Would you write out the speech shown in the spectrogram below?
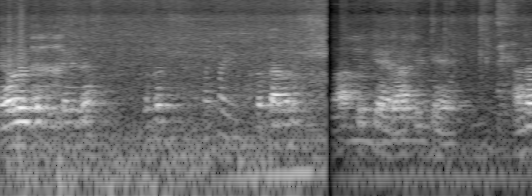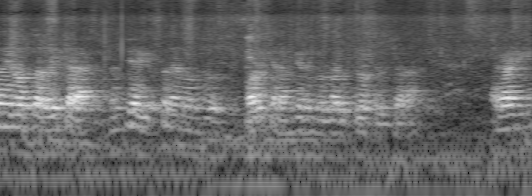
ಏನಿದೆ? ಗೊತ್ತಾಗಲ್ಲ? ರಾಜ್ಯಕ್ಕೆ ರಾಜ್ಯಕ್ಕೆ ಅನ್ನೋದಿರುವಂತ ರೈತ ನಂಬಿಯಾಗಿರ್ತಾನೆ ಅನ್ನೋ ಒಂದು ಭಾವಕ್ಕೆ ನಮಗೆ ಗೊತ್ತಿರುವಂತ ವಿಚಾರ ಹಾಗಾಗಿ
